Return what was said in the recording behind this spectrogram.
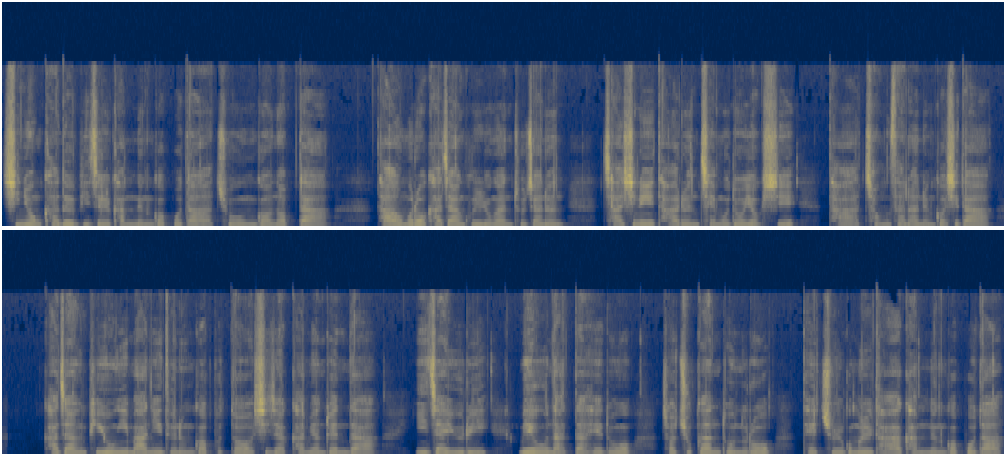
신용카드 빚을 갚는 것보다 좋은 건 없다. 다음으로 가장 훌륭한 투자는 자신의 다른 채무도 역시 다 청산하는 것이다. 가장 비용이 많이 드는 것부터 시작하면 된다. 이자율이 매우 낮다 해도 저축한 돈으로 대출금을 다 갚는 것보다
